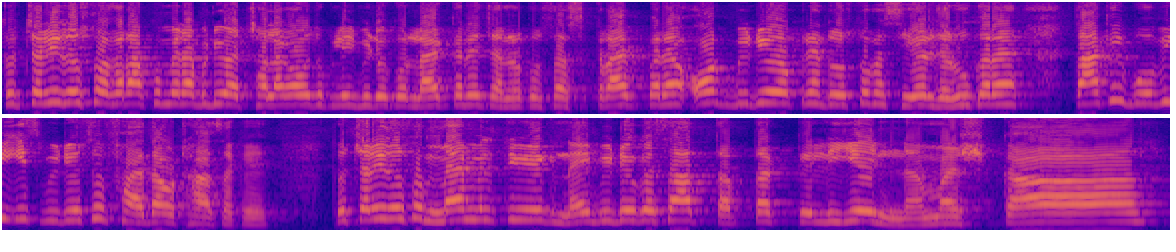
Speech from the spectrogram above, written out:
तो चलिए दोस्तों, अगर आपको मेरा वीडियो अच्छा लगा हो तो प्लीज़ वीडियो को लाइक करें, चैनल को सब्सक्राइब करें, और वीडियो अपने दोस्तों में शेयर ज़रूर करें, ताकि वो भी इस वीडियो से फ़ायदा उठा सकें। तो चलिए दोस्तों, मैं मिलती हूँ एक नई वीडियो के साथ, तब तक के लिए नमस्कार।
